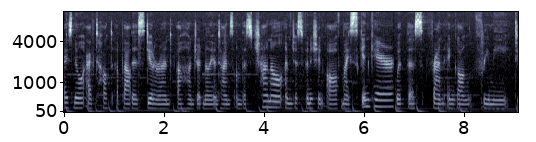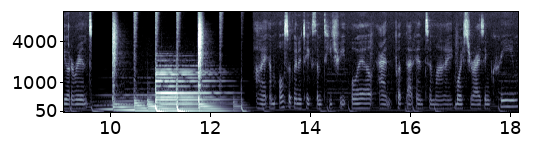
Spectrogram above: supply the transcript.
Guys know I've talked about this deodorant a hundred million times on this channel. I'm just finishing off my skincare with this Fran and Gong Free Me deodorant. I am also going to take some tea tree oil and put that into my moisturizing cream.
